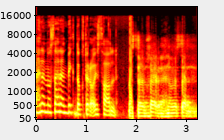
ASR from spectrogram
أهلا وسهلا بك دكتور أويصال مساء الخير أهلا وسهلا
